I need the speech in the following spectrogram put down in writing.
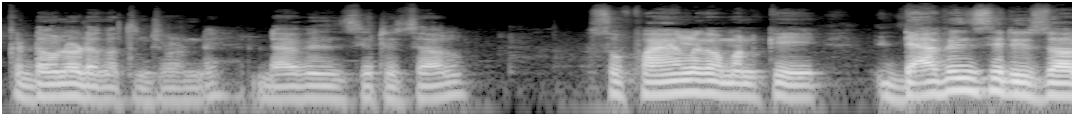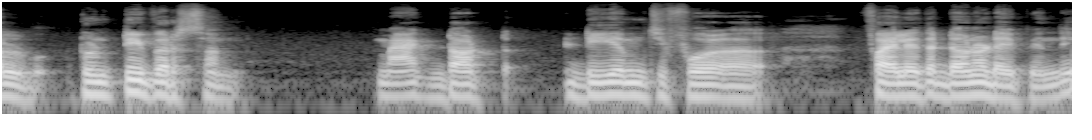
ఇక్కడ డౌన్లోడ్ అవుతుంది చూడండి. డావెన్సీ రిజాల్వ్ సో ఫైనల్గా మనకి DaVinci Resolve twenty person Mac dot DMG ఫో ఫైల్ అయితే డౌన్లోడ్ అయిపోయింది.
